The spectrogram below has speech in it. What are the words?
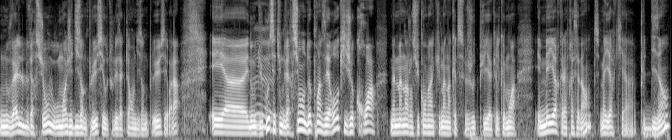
une nouvelle version où moi j'ai 10 ans de plus et où tous les acteurs ont 10 ans de plus et voilà. Et, euh, et donc du coup c'est une version 2.0 qui je crois, même maintenant j'en suis convaincu maintenant qu'elle se joue depuis euh, quelques mois, est meilleure que la précédente, meilleure qu'il y a plus de 10 ans.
